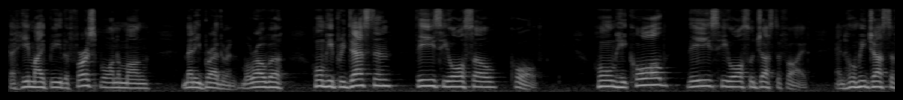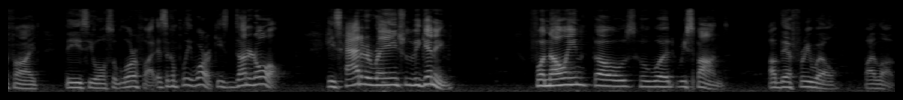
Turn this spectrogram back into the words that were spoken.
that he might be the firstborn among many brethren. Moreover, whom he predestined, these he also called. Whom he called, these he also justified. And whom he justified, these he also glorified. It's a complete work. He's done it all. He's had it arranged from the beginning for knowing those who would respond of their free will by love.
